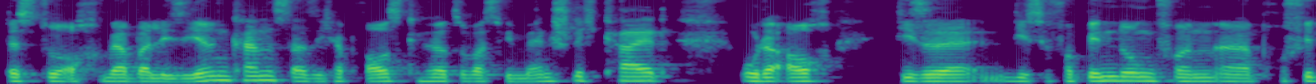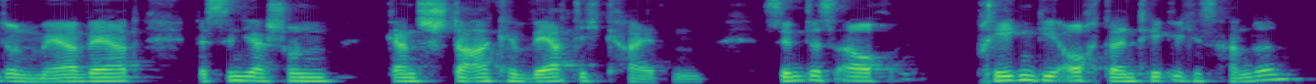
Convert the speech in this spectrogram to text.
dass du auch verbalisieren kannst? Also ich habe rausgehört, sowas wie Menschlichkeit oder auch diese, diese Verbindung von äh, Profit und Mehrwert. Das sind ja schon ganz starke Wertigkeiten. Sind es auch, prägen die auch dein tägliches Handeln?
